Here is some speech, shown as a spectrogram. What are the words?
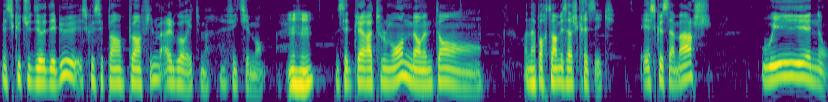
Mais ce que tu dis au début, est-ce que c'est pas un peu un film algorithme, effectivement? Mhm. On essaie de plaire à tout le monde, mais en même temps en, en apportant un message critique. Et Est-ce que ça marche? Oui et non.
